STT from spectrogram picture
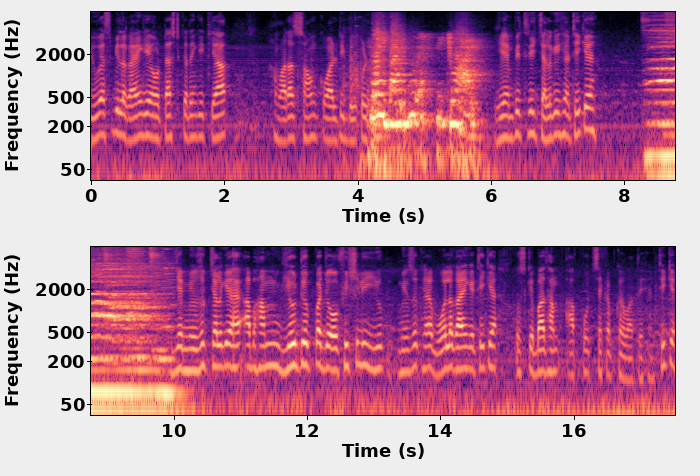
यूएसबी लगाएँगे और टेस्ट करेंगे क्या हमारा साउंड क्वालिटी बिल्कुल ये एम थ्री चल गई है ठीक है? ये म्यूज़िक चल गया है। अब हम YouTube का जो ऑफिशियली म्यूज़िक है वो लगाएँगे ठीक है? उसके बाद हम आपको चेकअप करवाते हैं ठीक है?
